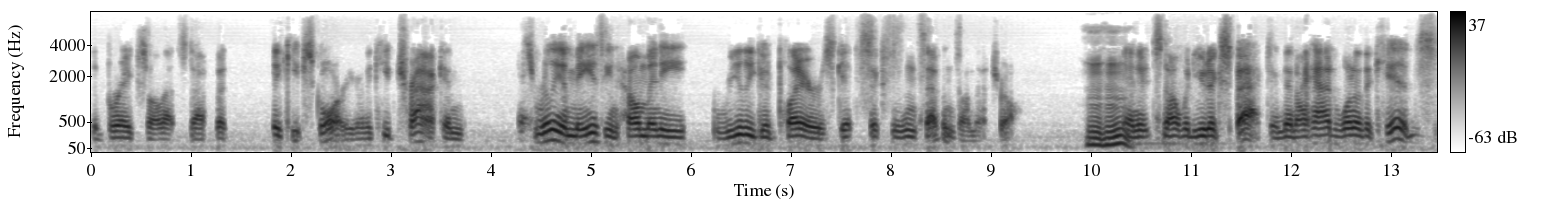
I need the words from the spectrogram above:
the breaks, all that stuff. But they keep score, you know, they keep track, and it's really amazing how many really good players get sixes and sevens on that drill. Mm-hmm. And it's not what you'd expect. And then I had one of the kids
